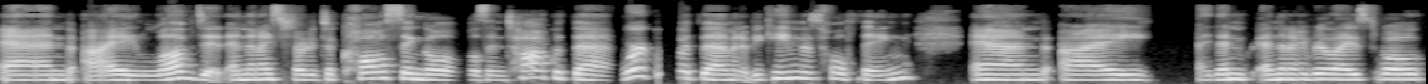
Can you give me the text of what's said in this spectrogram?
and I loved it. And then I started to call singles and talk with them, work with them and it became this whole thing and I I then and then I realized well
